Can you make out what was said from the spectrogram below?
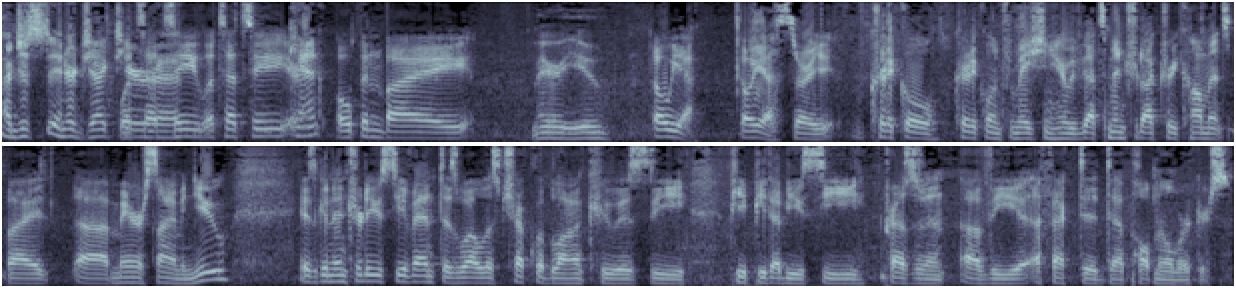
I just interject What's here. that uh, say? What's that say? Eric? Open by Mary you. Oh yeah. Oh yeah. Sorry. Critical critical information here. We've got some introductory comments by uh, Mayor Simon Yu is going to introduce the event as well as Chuck LeBlanc, who is the PPWC president of the affected uh, pulp mill workers.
